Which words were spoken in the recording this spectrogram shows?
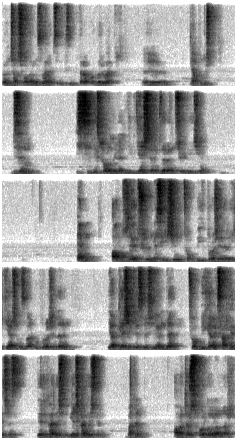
ön çalışmalarımız var. Hepsinin fizibilite raporları var. E, yapılmış. Bizim işsizlik sorunuyla ilgili gençlerimize benim söyleyeceğim en alt düzeye düşürülmesi için çok büyük projelere ihtiyacımız var. Bu projelerin ya gerçekleşmesi yönünde çok büyük emek sarf edeceğiz. Değerli kardeşlerim, genç kardeşlerim. Bakın amatör sporda olanlar,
